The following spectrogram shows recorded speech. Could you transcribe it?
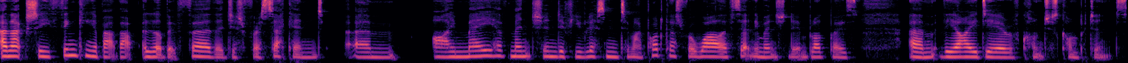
And actually, thinking about that a little bit further, just for a second, um, I may have mentioned, if you've listened to my podcast for a while, I've certainly mentioned it in blog posts, um, the idea of conscious competence.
